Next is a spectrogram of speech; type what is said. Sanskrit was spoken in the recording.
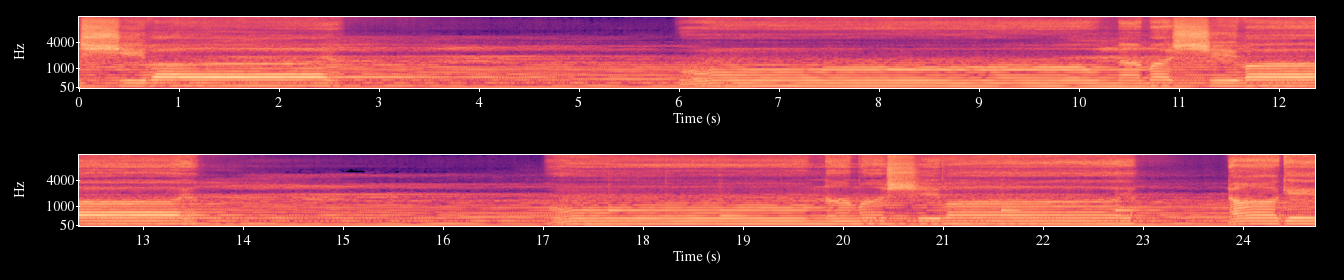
शिवाय। ॐ नमः शिवाय। ॐ नमः शिवाय। नागेन्द्रहाराय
